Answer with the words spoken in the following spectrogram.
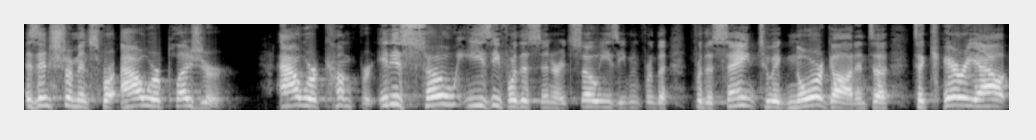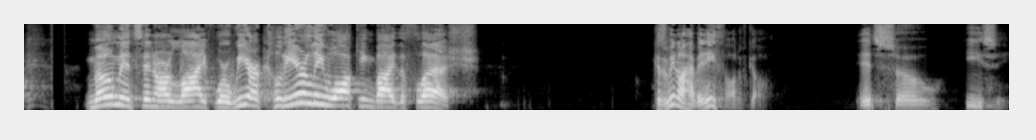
as instruments for our pleasure, our comfort. It is so easy for the sinner. It's so easy even for the, for the saint to ignore God and to, to carry out moments in our life where we are clearly walking by the flesh because we don't have any thought of God. It's so easy.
